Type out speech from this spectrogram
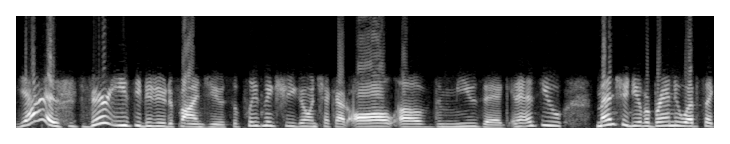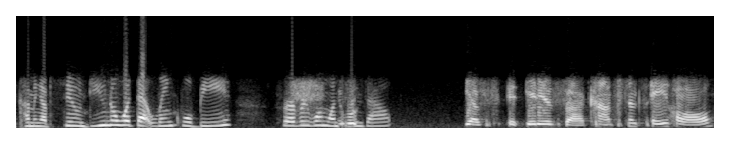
Yes, it's very easy to do to find you. So please make sure you go and check out all of the music. And as you mentioned, you have a brand new website coming up soon. Do you know what that link will be for everyone once it comes out? Yes, it, it is uh, Constance A. Hall,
